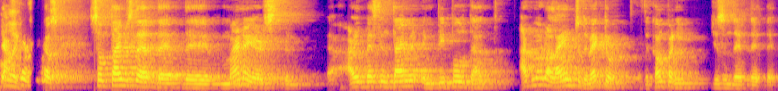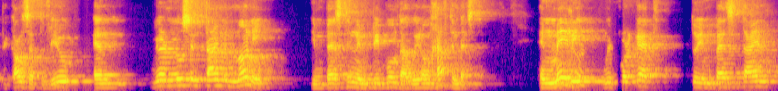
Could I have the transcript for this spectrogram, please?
Yeah, of course, because sometimes the, the, the managers are investing time in people that are not aligned to the vector of the company, using the, the, the concept of you. And we are losing time and money investing in people that we don't have to invest. And maybe we forget to invest time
